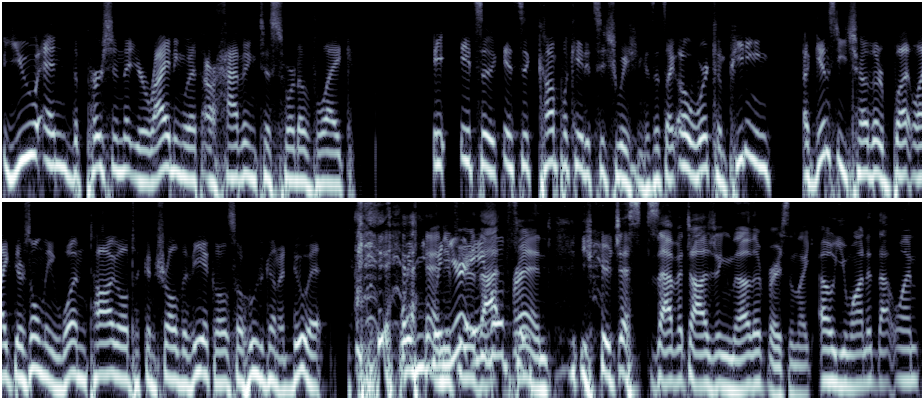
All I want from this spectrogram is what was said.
you and the person that you're riding with are having to sort of like it, it's a it's a complicated situation because it's like oh we're competing against each other but like there's only one toggle to control the vehicle so who's gonna do it when- when if you're you're, able that to- friend, you're just sabotaging the other person. Like, oh, you wanted that one?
